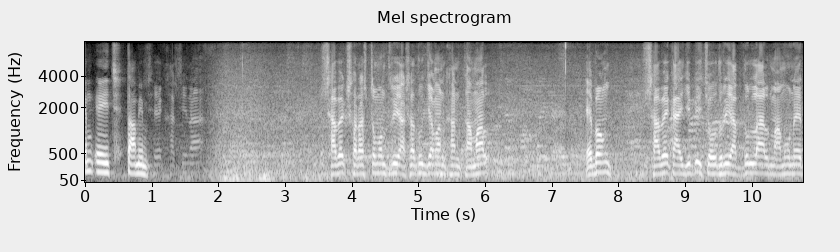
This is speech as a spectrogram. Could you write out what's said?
এম এইচ তামিম। সাবেক স্বরাষ্ট্রমন্ত্রী আসাদুজ্জামান খান কামাল এবং সাবেক আইজিপি চৌধুরী আবদুল্লাহ আল মামুনের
